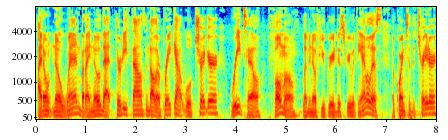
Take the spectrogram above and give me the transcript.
I don't know when, but I know that $30,000 breakout will trigger retail FOMO. Let me know if you agree or disagree with the analyst. According to the trader,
